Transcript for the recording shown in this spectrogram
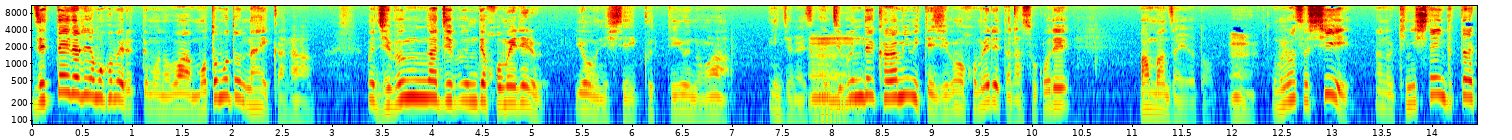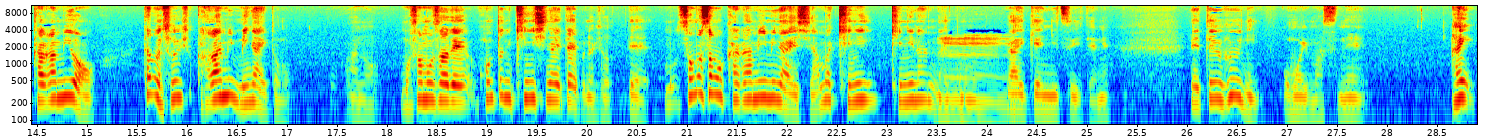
絶対誰でも褒めるってものはもともとないからまあ自分が自分で褒めれるようにしていくっていうのはいいんじゃないですかね、うん。自分で鏡見て自分を褒めれたらそこで万々歳だとうん。思いますしあの気にしないんだったら鏡を多分そういう人鏡見ないと思う。あのもさもさで本当に気にしないタイプの人ってもうそもそも鏡見ないしあんま気に気になんないと思う。うん。外見についてね。えというふうに思いますね。はい。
